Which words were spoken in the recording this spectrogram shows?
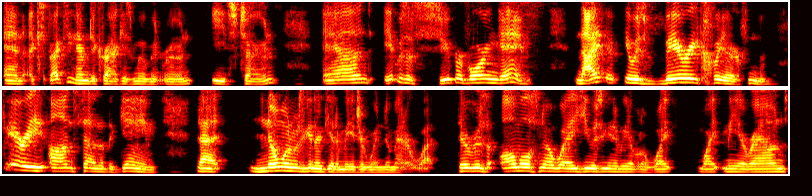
and expecting him to crack his movement rune each turn. And it was a super boring game it was very clear from the very onset of the game that no one was going to get a major win no matter what. There was almost no way he was going to be able to wipe wipe me around,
